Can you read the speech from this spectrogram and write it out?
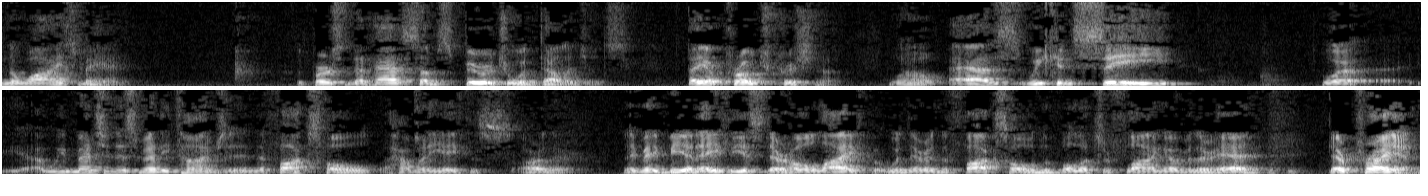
and the wise man, the person that has some spiritual intelligence. They approach Krishna. Well, as we can see, well, we mentioned this many times in the foxhole. How many atheists are there? They may be an atheist their whole life, but when they're in the foxhole and the bullets are flying over their head, they're praying.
